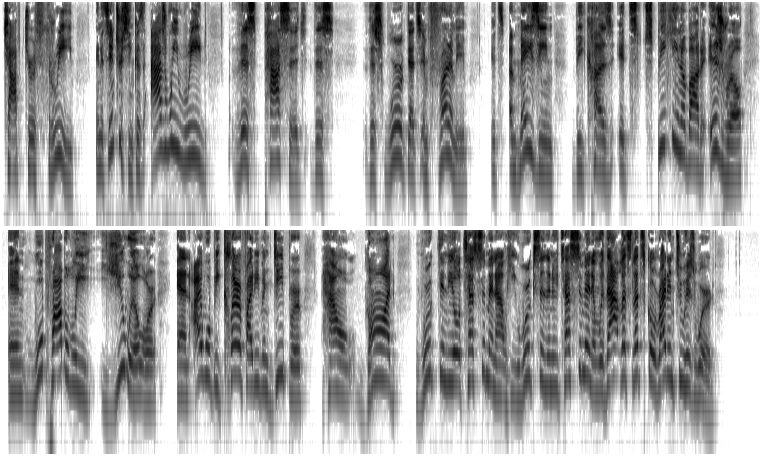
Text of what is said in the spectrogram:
chapter 3 and it's interesting because as we read this passage, this this word that's in front of me, it's amazing because it's speaking about Israel, and we'll probably you will or and I will be clarified even deeper how God worked in the Old Testament, how he works in the New Testament. And with that, let's let's go right into his word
